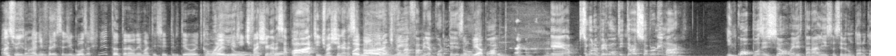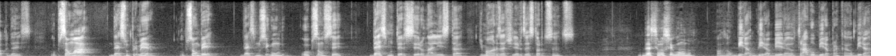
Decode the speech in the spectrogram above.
Mas a, a diferença de gols acho que nem é tanta, né? O Neymar tem 138, Calma o aí, Edu... a gente vai chegar nessa Opa! parte, a gente vai chegar nessa Foi mal, parte. eu não vi. Calma, a família Cortez Não não, vi a não pode. É, a segunda pergunta, então, é sobre o Neymar. Em qual posição ele está na lista se ele não está no top 10? Opção A, 11 primeiro. Opção B, 12 segundo. Ou opção C, 13 terceiro na lista de maiores artilheiros da história do Santos. Décimo segundo. O Bira, o Bira, Bira, eu trago o Bira pra cá. O Bira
